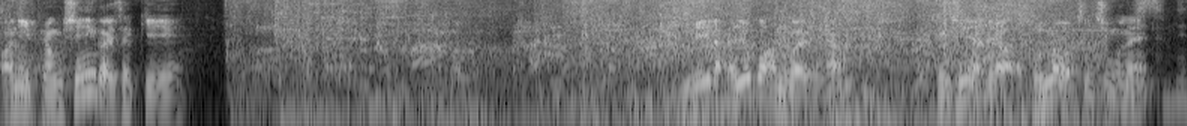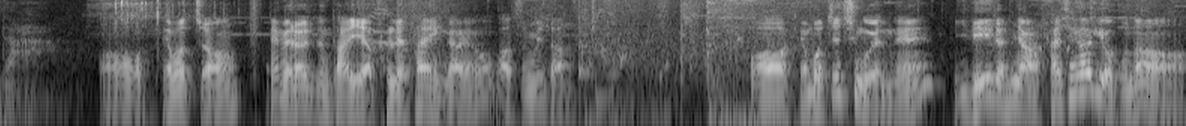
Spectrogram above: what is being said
아니, 병신이가, 이 새끼. 이레이를 하려고 하는 거야, 그냥? 병신이 아니라 존나 멋진 친구네? 어, 개멋져. 에메랄드는 다이아 플랫하인가요? 맞습니다. 와, 개멋진 친구였네? 2대1을 그냥 할 생각이었구나.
